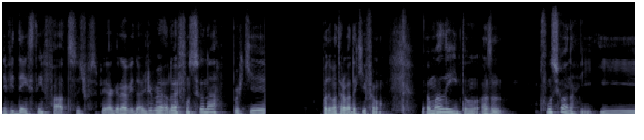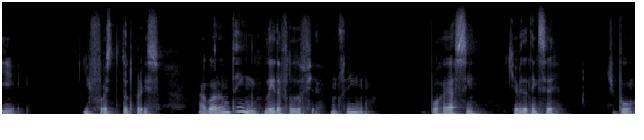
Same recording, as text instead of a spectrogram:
evidência, tem fatos. Tipo, você pegar a gravidade, ela vai funcionar, porque... Vou dar uma travada aqui, foi mal. É uma lei, então as... funciona. E, e, e foi estudado para isso. Agora não tem lei da filosofia. Não tem... Porra, é assim. que a vida tem que ser. Tipo,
